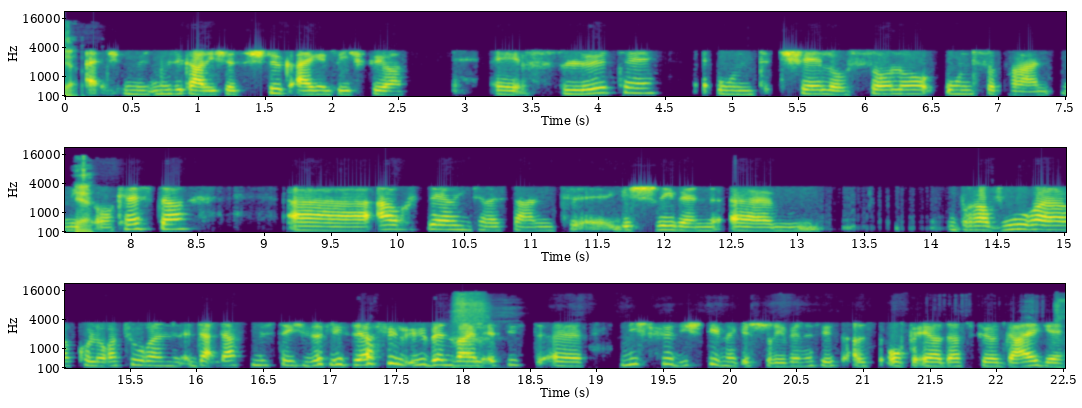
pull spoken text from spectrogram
Ja. äh, mu- musikalisches Stück eigentlich für äh, Flöte und Cello Solo und Sopran mit Ja. Orchester. Äh, auch sehr interessant äh, geschrieben. Ähm, Bravura, Koloraturen, da, das müsste ich wirklich sehr viel üben, weil es ist äh, nicht für die Stimme geschrieben. Es ist, als ob er das für Geige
